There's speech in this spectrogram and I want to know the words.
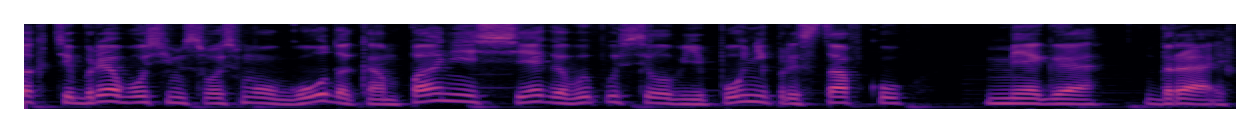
октября 1988 года компания Sega выпустила в Японии приставку Mega Drive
